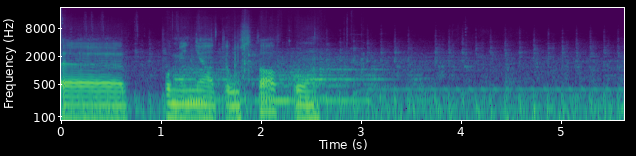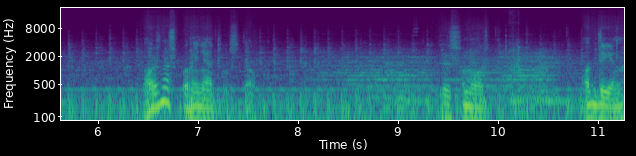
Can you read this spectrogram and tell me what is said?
е- поміняти уставку. Можна ж поміняти уставку? Пишемо Один.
